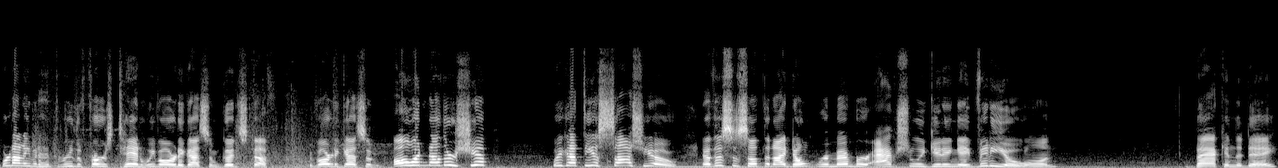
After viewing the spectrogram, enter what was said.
We're not even through the first 10. We've already got some good stuff. We've already got some... Oh, another ship! We got the Asashio. Now, this is something I don't remember actually getting a video on back in the day.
